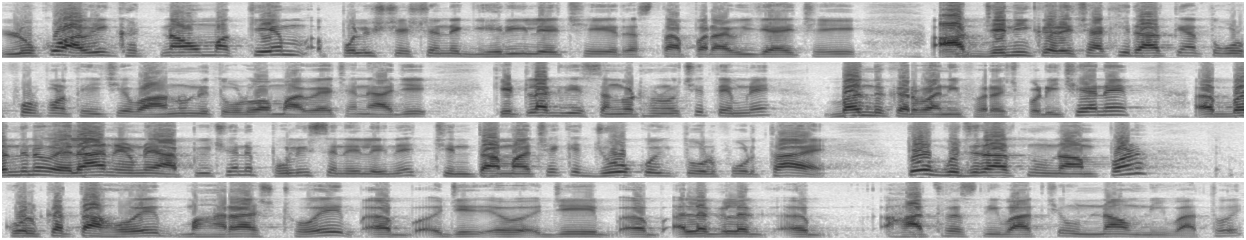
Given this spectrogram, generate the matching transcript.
લોકો આવી ઘટનાઓમાં કેમ પોલીસ સ્ટેશનને ઘેરી લે છે, રસ્તા પર આવી જાય છે? આગજની કરે છે? આખી રાત ત્યાં તોડફોડ પણ થઈ છે, વાહનોને તોડવામાં આવ્યા છે અને આજે કેટલાક જે સંગઠનો છે તેમને બંધ કરવાની ફરજ પડી છે અને બંધનું એલાન એમણે આપ્યું છે અને પોલીસ એને લઈને ચિંતામાં છે કે જો કોઈ તોડફોડ થાય તો ગુજરાતનું નામ પણ કોલકાતા હોય, મહારાષ્ટ્ર હોય જે જે અલગ અલગ હાથરસની વાત છે, ઉન્નાવની વાત હોય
